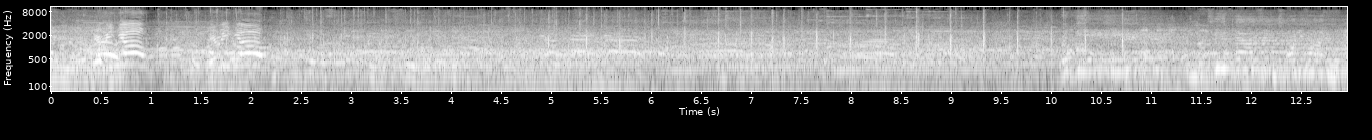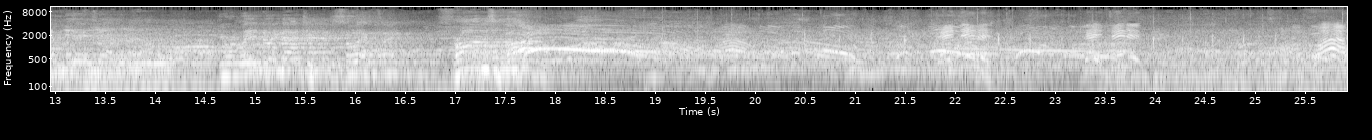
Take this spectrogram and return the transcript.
Here we go. Here we go. With the in the 2021 NBA Draft, the Orlando Magic select Franz Wagner. They did it. They did it. Wow.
